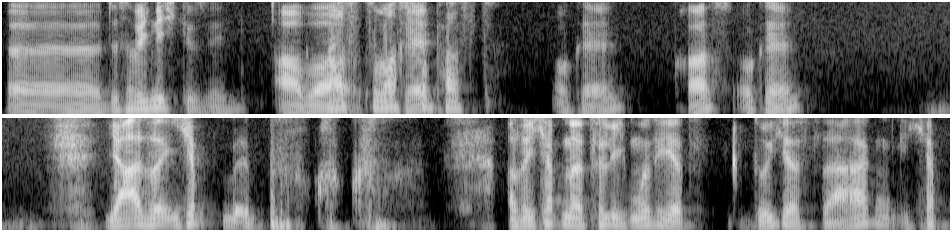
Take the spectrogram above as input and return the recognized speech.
Äh, das habe ich nicht gesehen. Aber Hast du was okay. verpasst? Okay, krass, okay. Ja, also ich habe, also ich habe natürlich, muss ich jetzt durchaus sagen, ich habe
